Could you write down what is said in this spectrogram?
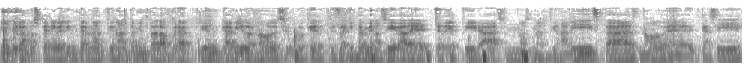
y digamos que a nivel internacional también toda la operación que ha habido, ¿no? Seguro que desde aquí también nos llega de, de decir, ah, son unos nacionalistas, ¿no? De casi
